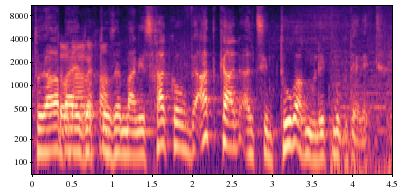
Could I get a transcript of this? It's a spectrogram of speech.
תודה רבה לך. זלמן יצחקוב, ועד כאן על צנתור ערמונית מוגדלת.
